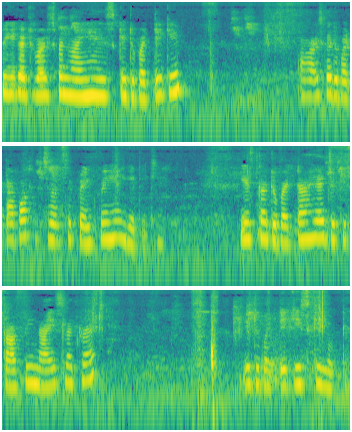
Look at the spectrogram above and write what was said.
तो ये कटवर्क्स बनवाए हैं इसके दुपट्टे के। और इसका दुपट्टा बहुत खूबसूरत से प्रिंट में है ये देखिए। ये इसका दुपट्टा है जो कि काफ़ी नाइस लग रहा है। ये दुपट्टे की इसकी लुक है।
